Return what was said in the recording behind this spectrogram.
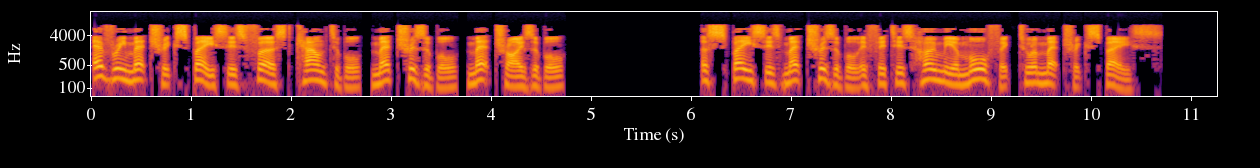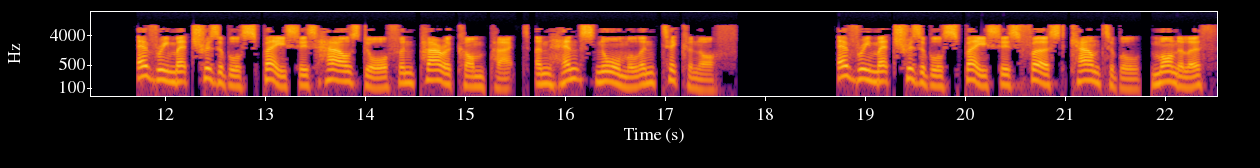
Every metric space is first countable, metrizable, metrizable. A space is metrizable if it is homeomorphic to a metric space. Every metrizable space is Hausdorff and paracompact and hence normal and Tychonoff. Every metrizable space is first countable, monolith,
